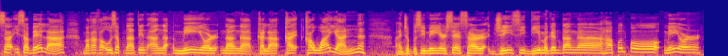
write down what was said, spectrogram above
Sa Isabela, makakausap natin ang mayor ng ah, Kala- Ka- Kawayan. Andiyan po si Mayor Cesar JCD. Magandang ah, hapon po, Mayor.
